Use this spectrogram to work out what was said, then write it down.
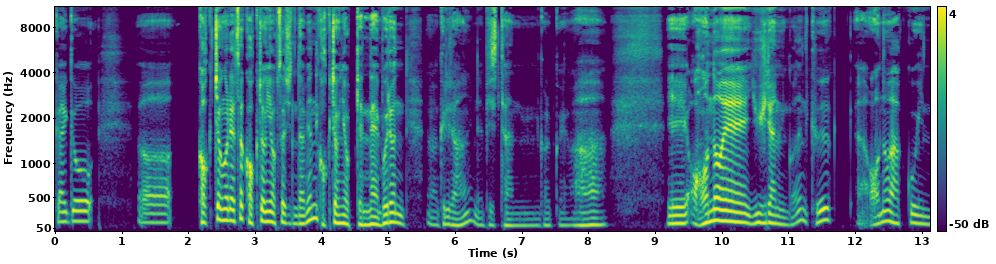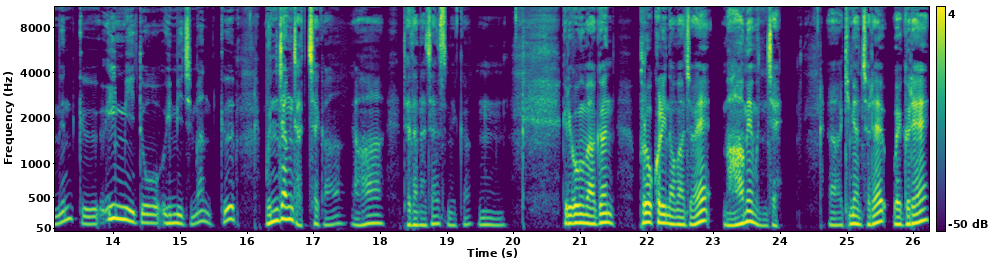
그러니까 이거 어 걱정을 해서 걱정이 없어진다면 걱정이 없겠네. 뭐 이런 어, 글이랑 비슷한 걸 거예요. 아, 이 언어의 유희라는 거는 그 아, 언어가 갖고 있는 그 의미도 의미지만 그 문장 자체가 아 대단하지 않습니까? 음. 그리고 음악은 브로콜리 너마저의 마음의 문제, 아, 김현철의 왜 그래,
